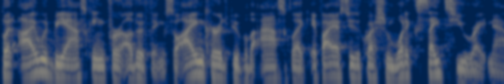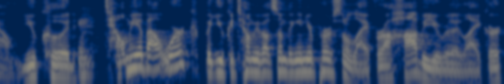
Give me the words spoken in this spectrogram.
But I would be asking for other things. So I encourage people to ask, like, if I asked you the question, what excites you right now? You could Mm. tell me about work, but you could tell me about something in your personal life or a hobby you really like, or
